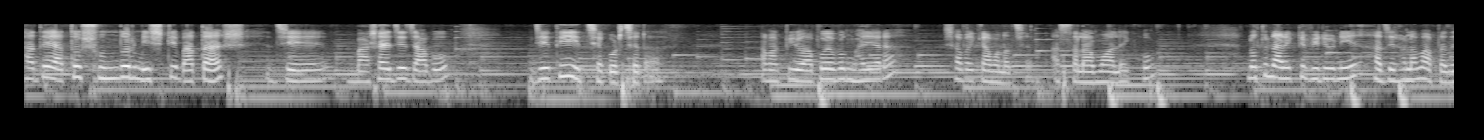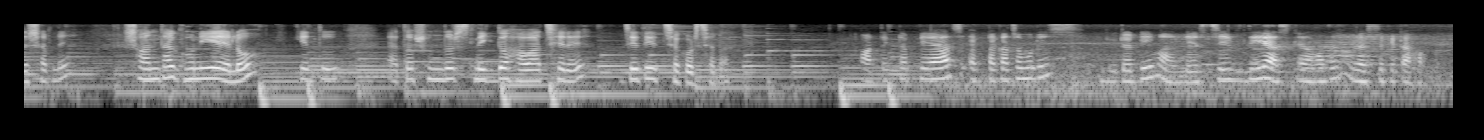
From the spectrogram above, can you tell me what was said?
ছাদে এত সুন্দর মিষ্টি বাতাস যে বাসায় যে যাব, যেতেই ইচ্ছে করছে না। আমার প্রিয় আপু এবং ভাইয়ারা, সবাই কেমন আছেন? আসসালামু আলাইকুম। নতুন আরেকটি ভিডিও নিয়ে হাজির হলাম আপনাদের সামনে। সন্ধ্যা ঘনিয়ে এলো, কিন্তু এত সুন্দর স্নিগ্ধ হাওয়া ছেড়ে যেতে ইচ্ছে করছে না। অর্ধেকটা পেঁয়াজ, একটা কাঁচামরিচ, দুইটা ডিম আর লেস চিপস দিয়ে আজকে আমাদের রেসিপিটা হবে।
